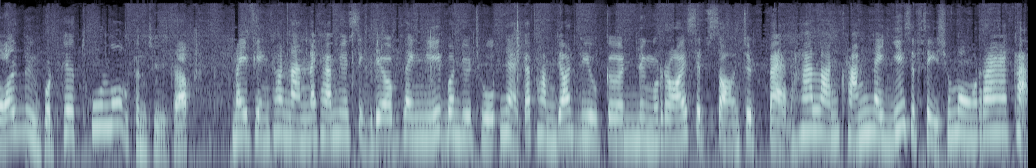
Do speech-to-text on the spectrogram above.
101 ประเทศทั่วโลกทันทีครับ ไม่เพียงเท่านั้นนะคะมิวสิกวิดีโอเพลงนี้บน YouTube เนี่ยก็ทำยอดวิวเกิน 112.85 ล้านครั้งใน 24 ชั่วโมงแรกค่ะ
